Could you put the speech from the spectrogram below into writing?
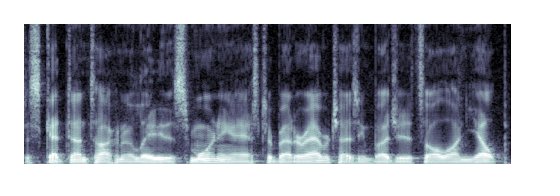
Just got done talking to a lady this morning. I asked her about her advertising budget. It's all on Yelp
